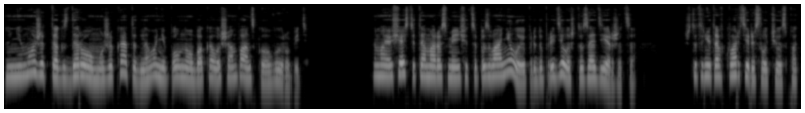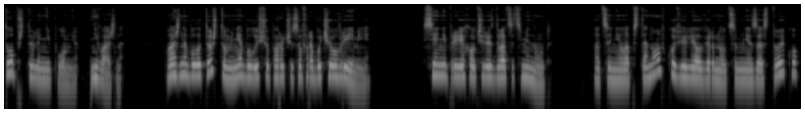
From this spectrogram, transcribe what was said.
Ну не может так здорового мужика от одного неполного бокала шампанского вырубить. На мое счастье, Тамара сменщица позвонила и предупредила, что задержится — что-то не то в квартире случилось, потоп, что ли, не помню. Неважно. Важно было то, что у меня было еще пару часов рабочего времени. Сеня приехал через 20 минут. Оценил обстановку, велел вернуться мне за стойку,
